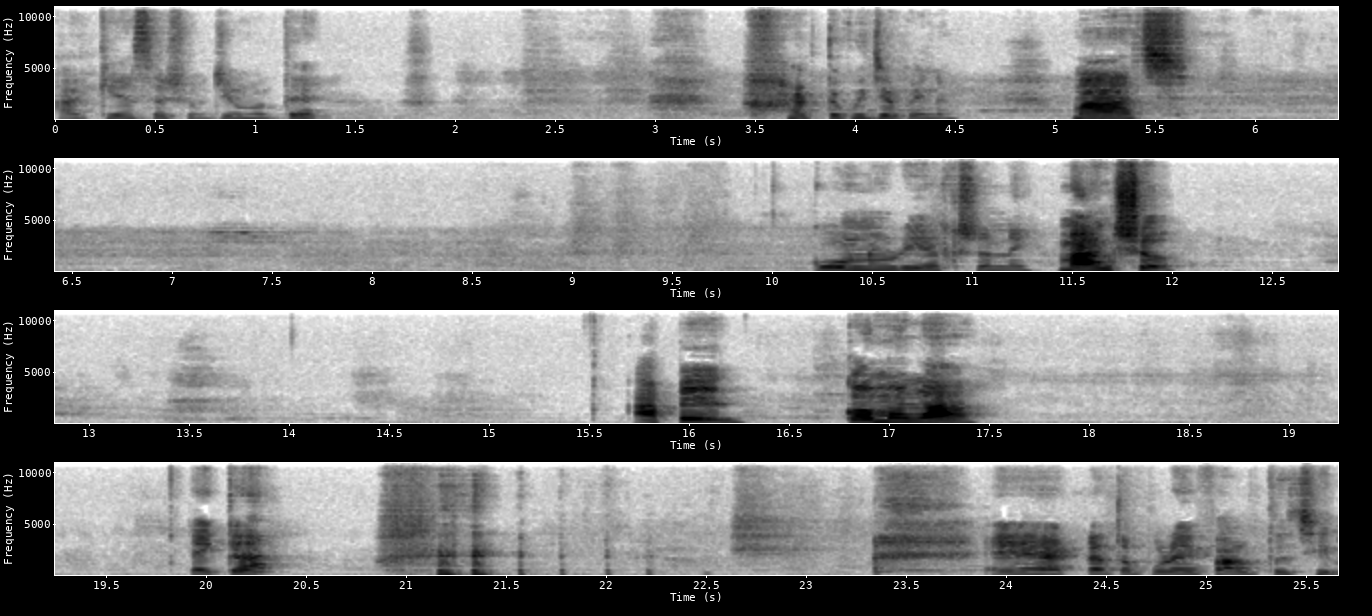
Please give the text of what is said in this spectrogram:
আর কি আছে সবজির মধ্যে? আর তো খুঁজে পাই না। মাছ। কোনো রিয়াকশন নেই। মাংস। আপেল। কমলা। লাইকা একটা তো পুরাই ফালতু ছিল।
